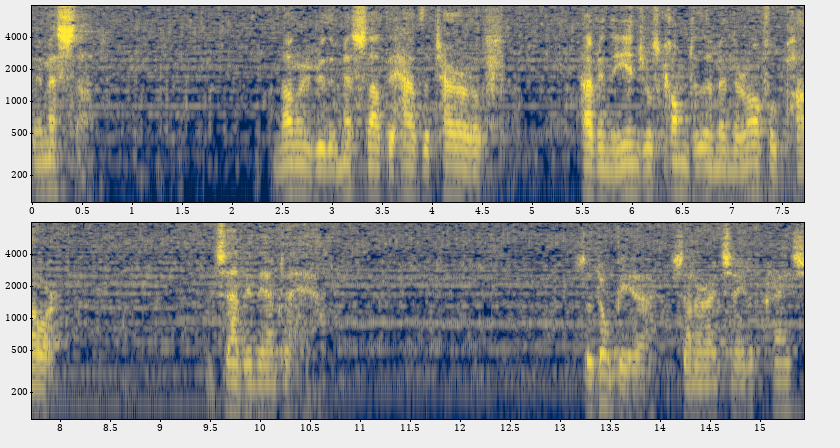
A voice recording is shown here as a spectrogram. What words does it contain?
They miss that. Not only do they miss that, they have the terror of having the angels come to them in their awful power and sending them to hell. So don't be a sinner outside of Christ.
